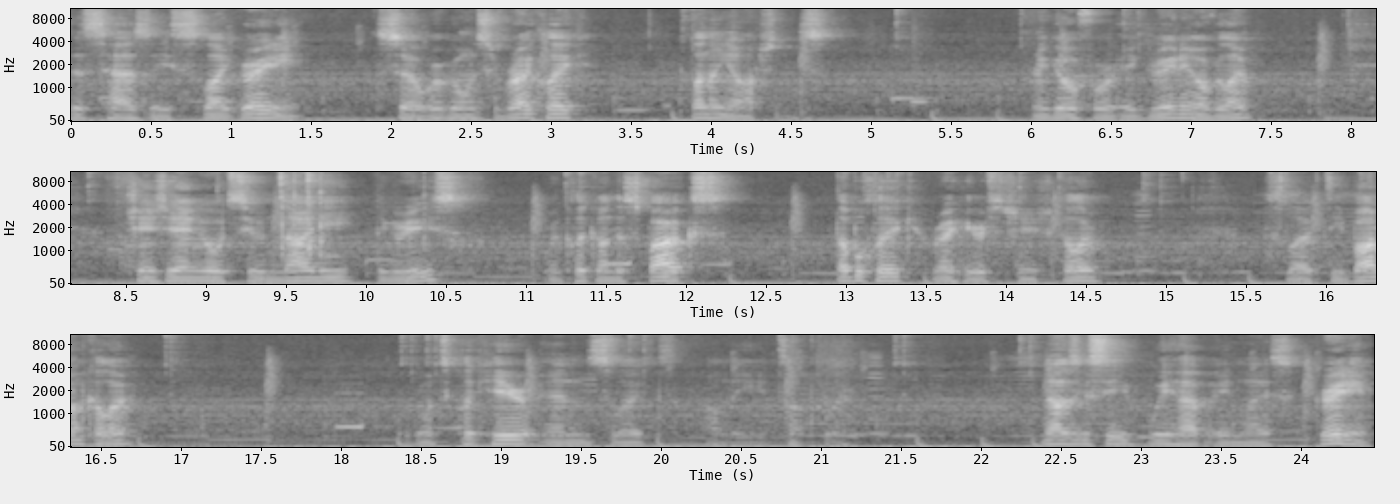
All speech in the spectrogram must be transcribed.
this has a slight gradient. So we're going to right click, blending options gonna go for a gradient overlay. Change the angle to 90 degrees. We're gonna click on this box. Double click right here to change the color. Select the bottom color. We're going to click here and select on the top color. Now as you can see we have a nice gradient.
